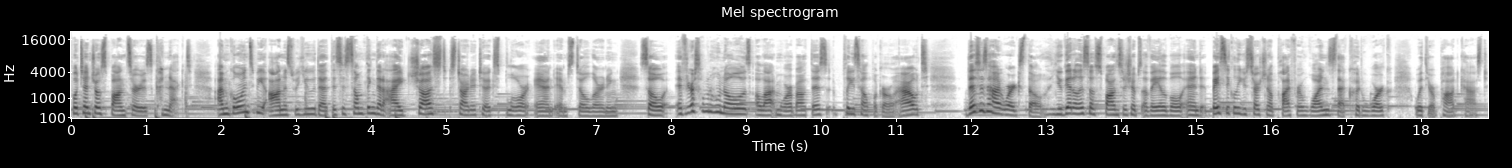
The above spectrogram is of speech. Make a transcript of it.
potential sponsors connect. I'm going to be honest with you that this is something that I just started to explore and am still learning. So if you're someone who knows a lot more about this, please help a girl out. This is how it works though. You get a list of sponsorships available, and basically you search and apply for ones that could work with your podcast.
